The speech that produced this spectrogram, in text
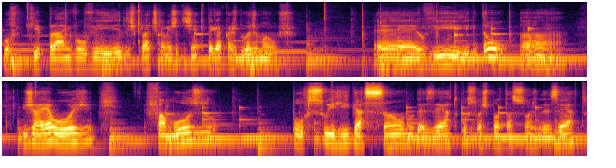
porque para envolver eles praticamente eu tinha que pegar com as duas mãos. É, eu vi. Então, ah, Israel hoje, famoso por sua irrigação no deserto, por suas plantações no deserto.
